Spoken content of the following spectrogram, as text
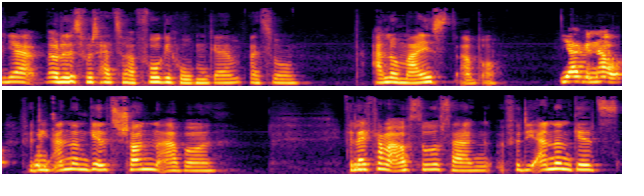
Ja, oder das wird halt so hervorgehoben, gell? Also allermeist aber. Ja, genau. Für die anderen gilt es schon, aber vielleicht kann man auch so sagen, für die anderen gilt es,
